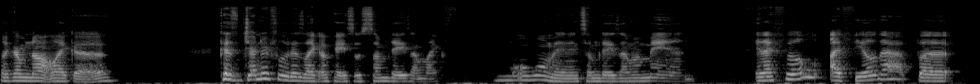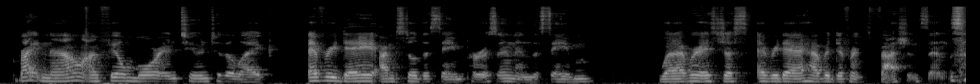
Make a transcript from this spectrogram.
like i'm not like a because gender fluid is like okay so some days i'm like a woman and some days i'm a man and i feel i feel that but right now i feel more in tune to the like every day i'm still the same person and the same whatever it's just every day i have a different fashion sense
